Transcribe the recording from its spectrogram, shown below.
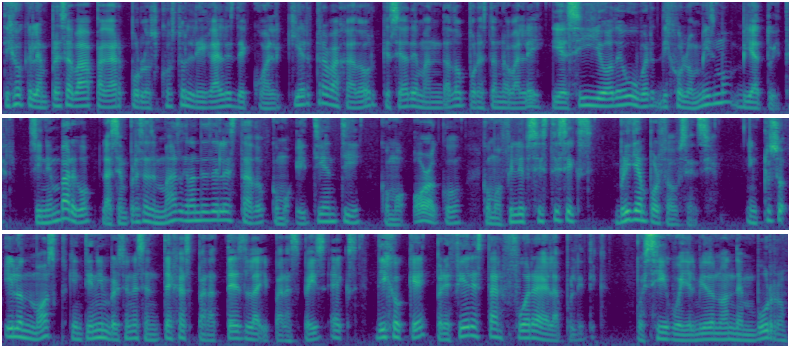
dijo que la empresa va a pagar por los costos legales de cualquier trabajador que sea demandado por esta nueva ley. Y el CEO de Uber dijo lo mismo vía Twitter. Sin embargo, las empresas más grandes del estado, como ATT, como Oracle, como Philips 66, brillan por su ausencia. Incluso Elon Musk, quien tiene inversiones en Texas para Tesla y para SpaceX, dijo que prefiere estar fuera de la política. Pues sí, güey, el miedo no anda en burro.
